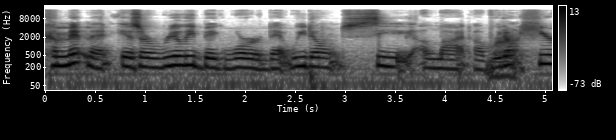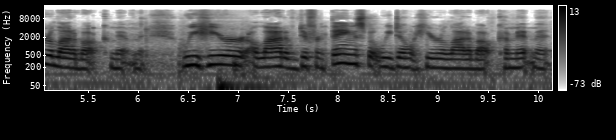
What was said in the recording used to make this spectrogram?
commitment is a really big word that we don't see a lot of we don't hear a lot about commitment we hear a lot of different things but we don't hear a lot about commitment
